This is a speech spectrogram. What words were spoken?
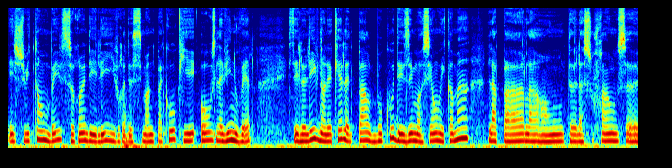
et je suis tombée sur un des livres de Simone Paco qui est Ose la vie nouvelle. C'est le livre dans lequel elle parle beaucoup des émotions et comment la peur, la honte, la souffrance, euh,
